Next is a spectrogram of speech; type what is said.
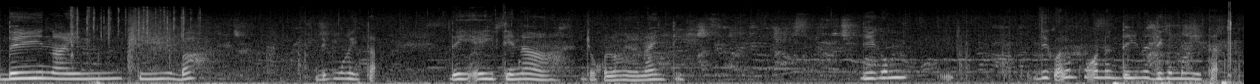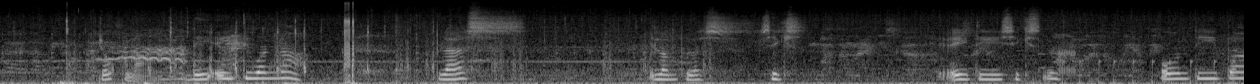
Day 90 ba? Hindi ko makita. Day 80 na. Joke lang yun, 90. Di ko, di ko alam kung anong day na di ko makita. Joke lang. Day 81 na. Plus, ilang plus? 6. 86 na. Konti pa.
